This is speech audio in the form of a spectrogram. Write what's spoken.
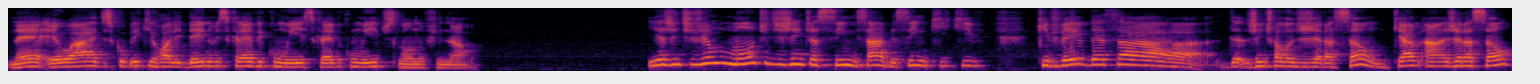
Né? Eu ah, descobri que Holiday não escreve com I, escreve com Y no final. E a gente vê um monte de gente assim, sabe? Assim, que, que, que veio dessa. A gente falou de geração, que é a, a geração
